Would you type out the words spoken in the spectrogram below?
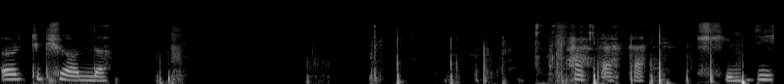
Örtük şu anda. Şimdi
